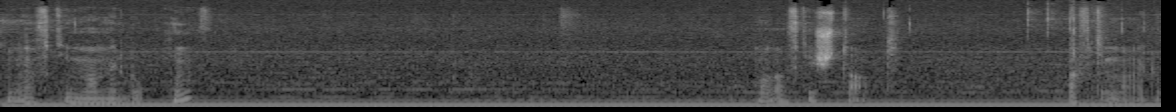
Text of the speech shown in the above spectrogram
Schießen wir auf die Mameluken. Oder auf die Stadt. Auf die Mameluken.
